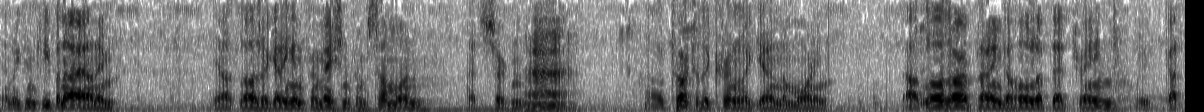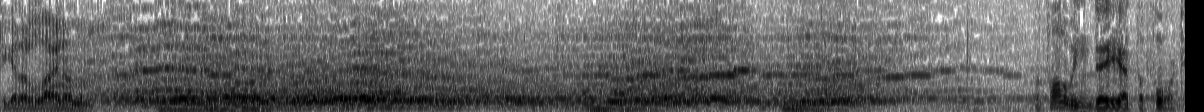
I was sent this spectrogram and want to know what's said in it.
Then we can keep an eye on him. The outlaws are getting information from someone. That's certain. Ah. I'll talk to the colonel again in the morning. The outlaws are planning to hold up that train. We've got to get a line on them. The following day at the fort,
